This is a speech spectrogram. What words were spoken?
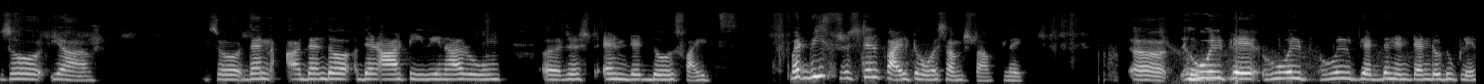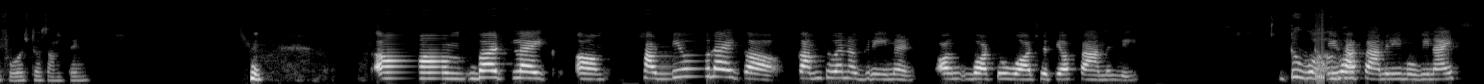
So yeah. So then uh, then the then our TV in our room uh, just ended those fights. But we still fight over some stuff like uh, who will play who will who will get the Nintendo to play first or something. Um, but like, um, how do you like uh, come to an agreement on what to watch with your family? To wa- Do you have family movie nights?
